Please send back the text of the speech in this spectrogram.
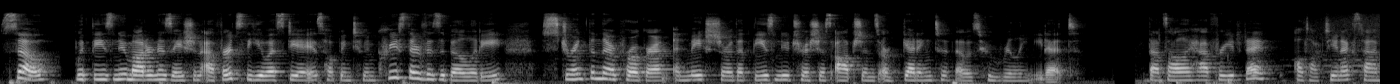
So, with these new modernization efforts, the USDA is hoping to increase their visibility, strengthen their program, and make sure that these nutritious options are getting to those who really need it. That's all I have for you today. I'll talk to you next time.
